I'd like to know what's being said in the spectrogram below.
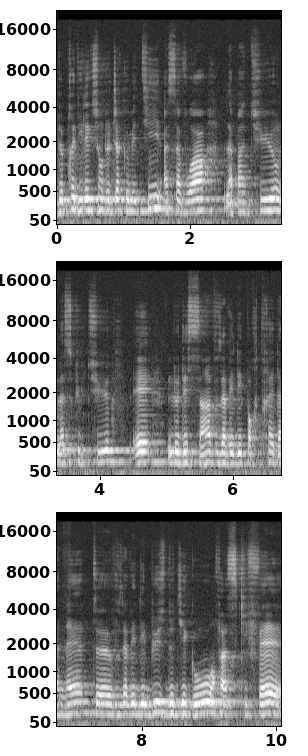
de prédilection de Giacometti, à savoir la peinture, la sculpture et le dessin. Vous avez des portraits d'Annette, euh, vous avez des bustes de Diego, enfin ce qui fait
